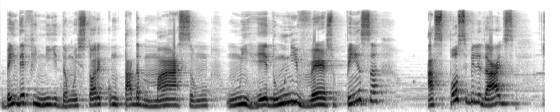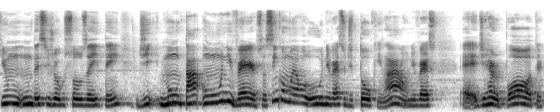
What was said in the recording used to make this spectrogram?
bem definida, uma história contada massa, um, um enredo, um universo. Pensa as possibilidades que um, um desses jogos Souls aí tem de montar um universo, assim como é o universo de Tolkien lá, o universo é, de Harry Potter.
